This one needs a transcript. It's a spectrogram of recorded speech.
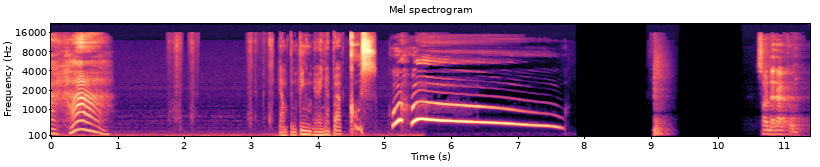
Aha. Yang penting nilainya bagus. Wuhuu. Saudaraku,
